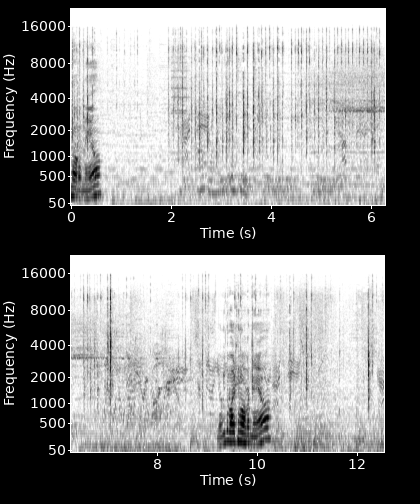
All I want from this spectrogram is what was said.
먹었네요? Outline complete. 여기도 멀티 먹었네요? Your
